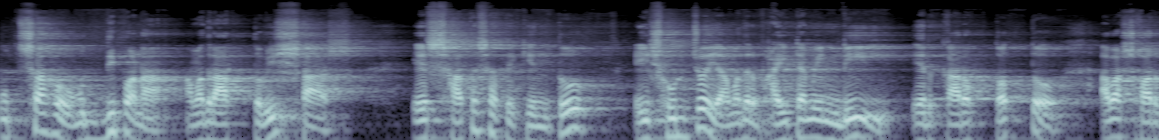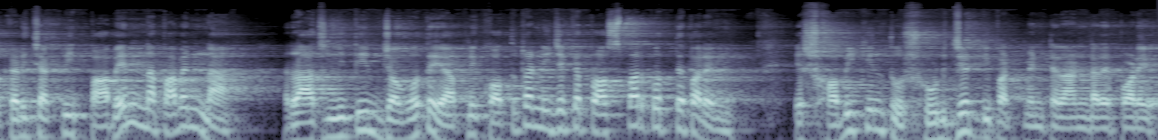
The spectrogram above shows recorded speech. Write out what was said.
উৎসাহ, উদ্দীপনা, আমাদের আত্মবিশ্বাস, এর সাথে সাথে কিন্তু এই সূর্যই আমাদের ভাইটামিন ডি এর কারক তত্ত্ব। আবার সরকারি চাকরি পাবেন না পাবেন না, রাজনীতির জগতে আপনি কতটা নিজেকে প্রসপার করতে পারেন, এ সবই কিন্তু সূর্যের ডিপার্টমেন্টের আন্ডারে পড়ে।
